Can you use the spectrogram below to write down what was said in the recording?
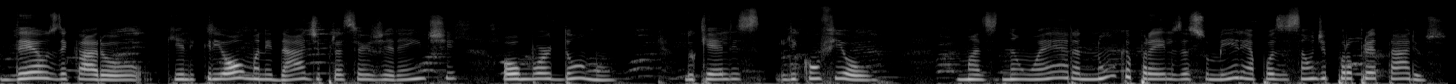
Deus declarou que ele criou a humanidade para ser gerente ou mordomo do que ele lhe confiou mas não era nunca para eles assumirem a posição de proprietários.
